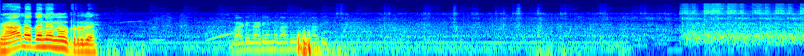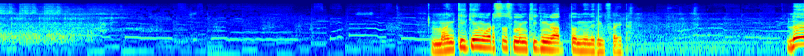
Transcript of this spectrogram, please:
ಮ್ಯಾಲ ಅದಾನೆ ನೋಡ್ರಿ ಗಾಡಿ ಗಾಡಿ ಗಾಡಿ ಗಾಡಿ. Monkey king versus monkey king ಆತಂದ್ರಿ ಫೈಟ್ ಲೇ!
